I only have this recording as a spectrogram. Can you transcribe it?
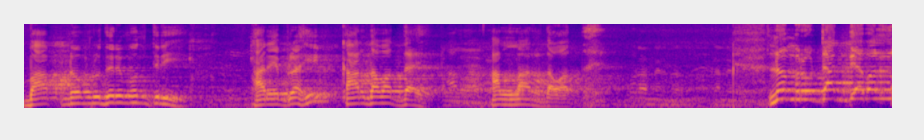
বাপ নমরুদের মন্ত্রী। আর ইব্রাহিম কার দাওয়াত দেয়? আল্লাহর দাওয়াত দেয়। নমরুদ ডাক দিয়ে বলল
